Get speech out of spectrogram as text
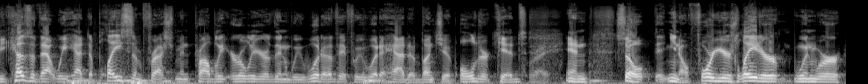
because of that, we had to play some freshmen probably earlier than we would have if we would have had a bunch of older kids. Right. And so, you know, four years later, when we're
